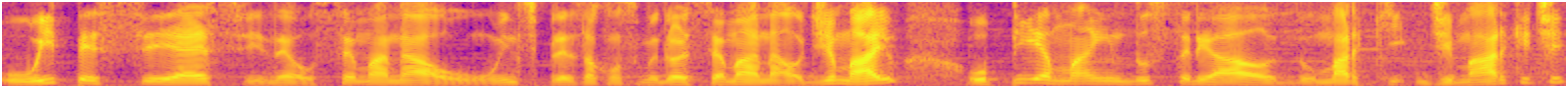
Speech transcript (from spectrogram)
o IPCS, né, o semanal, o Índice de Preço ao Consumidor semanal de maio, o PMI Industrial do de Marketing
